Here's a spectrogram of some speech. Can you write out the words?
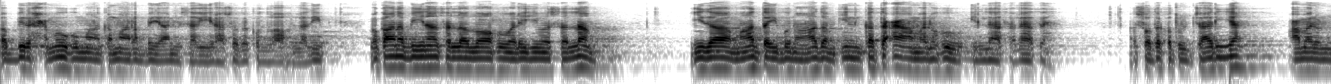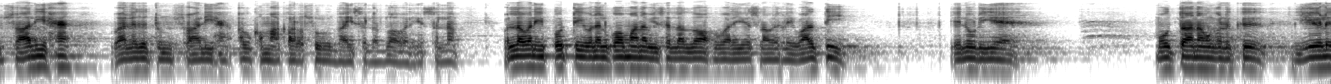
رب ارحموهما كما ربياني صغيرا. صدق الله العظيم. وكان بينا صلى الله عليه وسلم إذا مات ابن آدم إن قطع عمله إلا ثلاثة. الصدقة الجارية عمل صالح வலதத்துன் சாலிஹ அவுக்கமாக்கா ரசூலுல்லாய் சல்லா அலி வசல்லாம் வல்லவனை போற்றி வளல் கோமா நபி சல்லாஹூ அலி வஸ்லாம் அவர்களை வாழ்த்தி என்னுடைய மூத்தானவங்களுக்கு ஏழு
